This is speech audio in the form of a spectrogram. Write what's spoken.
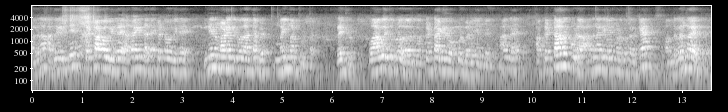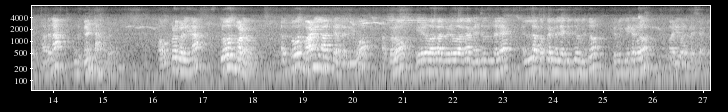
ಅದನ್ನ ಅದೇ ರೀತಿ ಕಟ್ ಆಗೋಗಿದೆ, ಅದಾಗಿದೆ, ಅದೇ ಕಟ್ ಹೋಗಿದೆ ಇನ್ನೇನು ಮಾಡೋಕ್ಕಿಲ್ವಲ್ಲ ಅಂತ ಮೈ ಮರ್ತು ಬಿಡ್ತಾರೆ. ರೈತರು. ಆಗೋಯ್ತು ಬ್ರೋ ಕಟ್ಟಾಗಿದೆ ಕಟ್ ಆಗಿದೆ ಒಕ್ಕಳು ಬಳ್ಳಿ ಅಂತ ಹೇಳಿ ಆದ್ರೆ, ಆ ಕಟ್ಟಾದ್ರೂ ಕೂಡ ಅದನ್ನ ನೀವೇನ್ ಮಾಡ್ಬೇಕು ಅದಕ್ಕೆ? ಒಂದು ರಂಧ್ರ ಇರ್ತದೆ. ಅದನ್ನ ಒಂದು ಗಂಟು ಹಾಕ್ಬೇಕು. ಆ ಒಕ್ಕಳ ಬಳ್ಳಿನ ಕ್ಲೋಸ್ ಮಾಡಬೇಕು. ಅದು ಕ್ಲೋಸ್ ಮಾಡಲಿಲ್ಲ ಅಂತ ಹೇಳಿದ್ರೆ ನೀವು, ಆ ಕರು ಏಳುವಾಗ, ಬೀಳುವಾಗ ಗಂಜಲದ ಮೇಲೆ ಎಲ್ಲ ತೊಪ್ಪೆ ಮೇಲೆ ಬಿದ್ದು ಬಿದ್ದು ಕ್ರಿಮಿಕೀಟಗಳು ಬಾಡಿ ಒಳಗಡೆ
